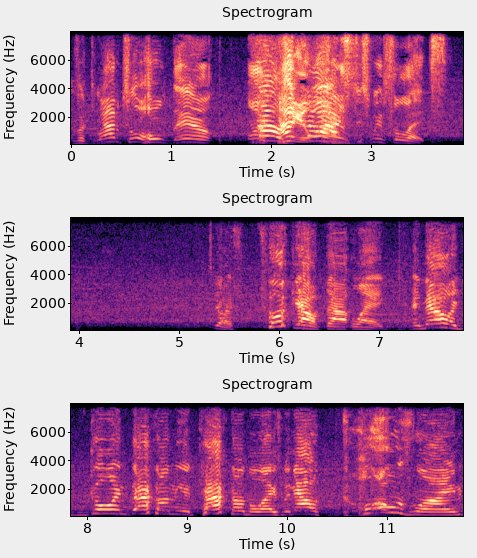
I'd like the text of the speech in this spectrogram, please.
with a drop to a hold there, on Oh, how you God. she sweeps the legs. Just took out that leg. And now like going back on the attack on the legs, but now clothesline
